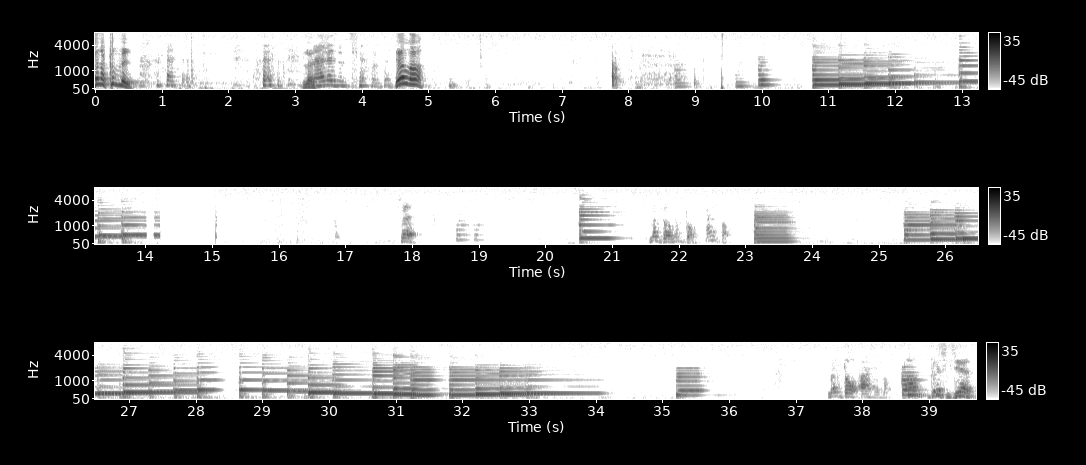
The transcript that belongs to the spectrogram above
يلا كمل. لا. ما لازم يلا. مدو مدو مدو مدو آه جلس مزيان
